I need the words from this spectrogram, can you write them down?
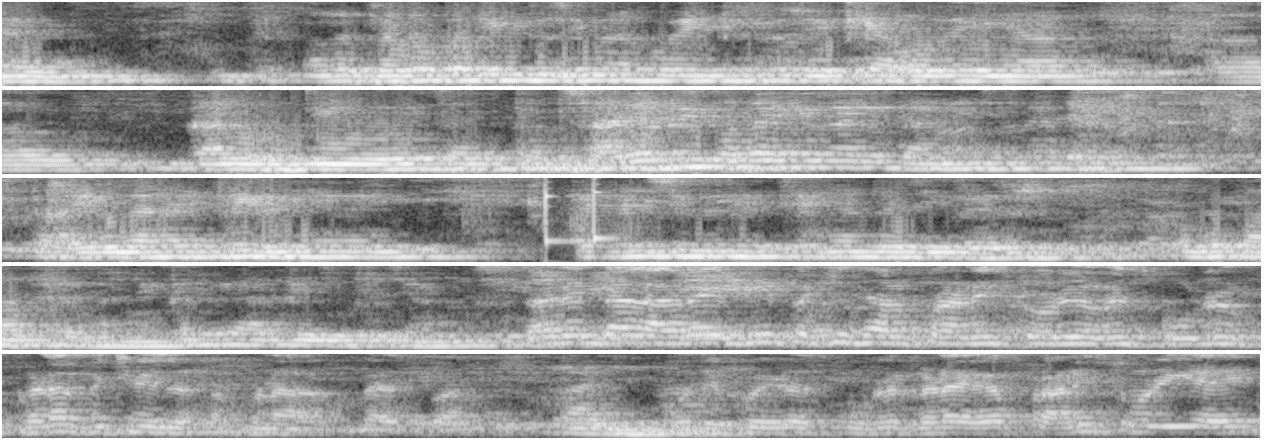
ਮਤਲਬ ਜਦੋਂ ਕਦੀ ਵੀ ਤੁਸੀਂ ਮੇਰਾ ਕੋਈ ਇੰਟਰਵਿਊ ਦੇਖਿਆ ਹੋਵੇ ਜਾਂ ਗੱਲ ਹੁੰਦੀ ਹੋਵੇ ਤਾਂ ਤਾਂ ਸਾਰਿਆਂ ਨੂੰ ਹੀ ਪਤਾ ਕਿ ਮੈਂ ਲੁਧਿਆਣੇ ਆਪਣੀ ਪੜ੍ਹਾਈ ਵਗੈਰਾ ਇੱਥੇ ਹੋਈ ਹੈ ਮੇਰੀ ਵੀ ਇੱਥੇ ਜਾਂਦੇ ਸੀ ਫਿਰ ਉਹਦੇ ਬਾਅਦ ਫਿਰ ਮੈਂ ਨਿਕਲ ਗਿਆ ਅੱਗੇ ਜਿੱਥੇ ਜਾਣਾ ਸੀ। ਸਰ ਇਦਾਂ ਲੱਗਦਾ ਹੈ 20 25 ਸਾਲ ਪੁਰਾਣੀ ਸਟੋਰੀ ਹੋਵੇ ਸਕੂਟਰ ਖੜਾ ਪਿੱਛੇ ਲ- ਆਪਣਾ ਵੈਸਪਾ ਹਾਂਜੀ। ਉਹ ਦੇਖੋ ਜਿਹੜਾ ਸਕੂਟਰ ਖੜਾ ਹੈਗਾ ਪੁਰਾਣੀ ਸਟੋਰੀ ਹੈ ਇਹ।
